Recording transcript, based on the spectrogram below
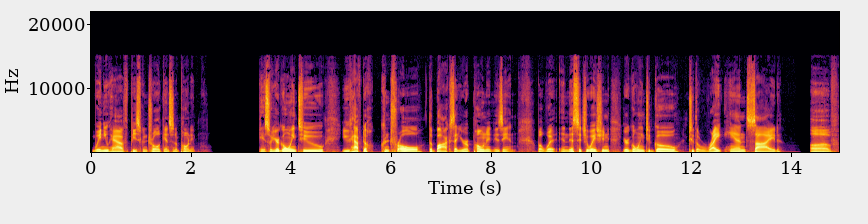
when you have piece of control against an opponent. Okay, so you're going to you have to control the box that your opponent is in. But what in this situation, you're going to go to the right hand side of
